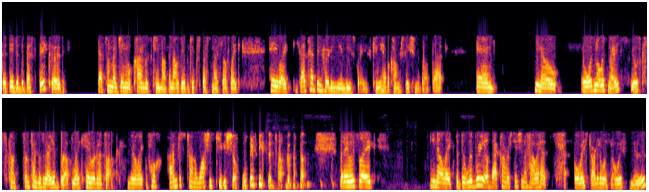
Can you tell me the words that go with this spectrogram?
that they did the best they could, that's when my general kindness came up, and I was able to express myself like, "Hey, like you guys have been hurting me in these ways. Can we have a conversation about that?" And you know, it wasn't always nice. It was sometimes it was very abrupt, like, "Hey, we're going to talk." And they're like, "Well, I'm just trying to watch this TV show. What are we going to talk about?" but it was like, you know, like the delivery of that conversation and how it had always started wasn't always smooth.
